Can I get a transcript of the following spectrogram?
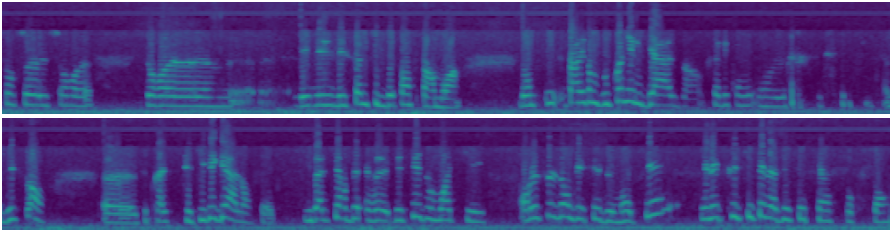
sur, ce, sur, euh, sur euh, les, sommes qu'il dépense par mois. Donc, par exemple, vous prenez le gaz, hein, vous savez qu'on euh, c'est presque c'est illégal en fait. Il va le faire euh, baisser de moitié. En le faisant baisser de moitié, l'électricité va baisser de 15%.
